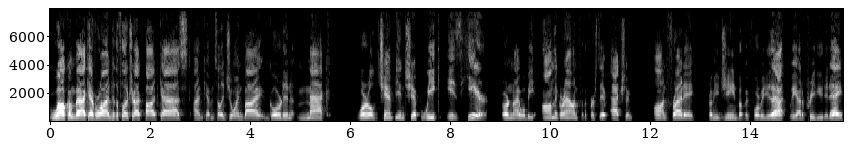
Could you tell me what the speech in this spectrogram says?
Welcome back, everyone, to the FloTrack Podcast. I'm Kevin Sully, joined by Gordon Mack. World Championship Week is here. Gordon and I will be on the ground for the first day of action on Friday from Eugene. But before we do that, we got a preview today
